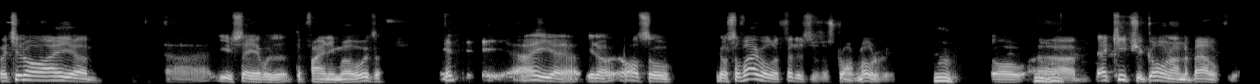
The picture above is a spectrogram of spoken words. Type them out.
but you know, I um, uh, you say it was a defining moment. It, a, it, I uh, you know also you know survival of the fittest is a strong motivator. Mm. So mm-hmm. that keeps you going on the battlefield.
